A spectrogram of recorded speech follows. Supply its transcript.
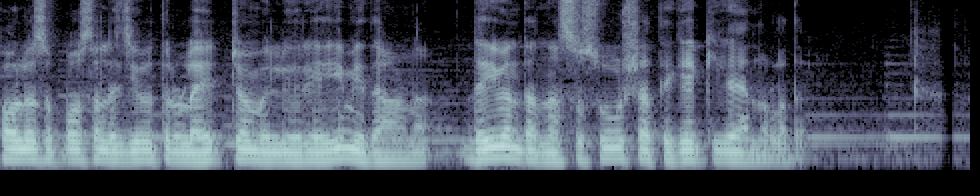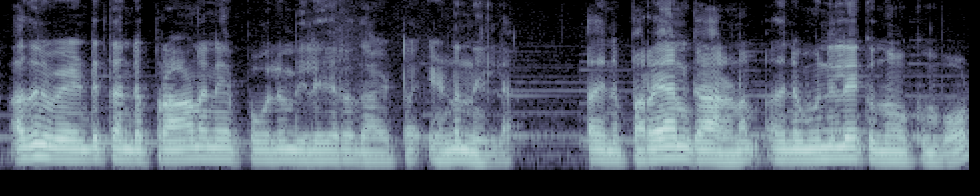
പൗലോസ് അപ്പോസ്തലന്റെ ജീവിതത്തിലുള്ള ഏറ്റവും വലിയൊരു എയിം ഇതാണ് ദൈവം തന്ന ശുശ്രൂഷ തികയ്ക്കുക എന്നുള്ളത്. അതിനുവേണ്ടി തന്റെ പ്രാണനെ പോലും വിലയേറതായിട്ട് എണ്ണുന്നില്ല. അതിന് പറയാൻ കാരണം അതിന്റെ മുന്നിലേക്ക് നോക്കുമ്പോൾ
